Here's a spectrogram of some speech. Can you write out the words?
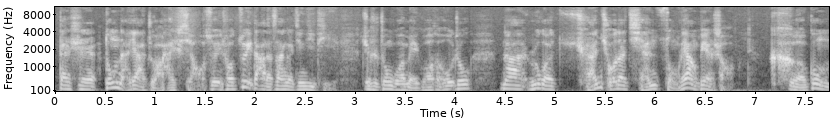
但是东南亚主要还是小。所以说最大的三个经济体就是中国、美国和欧洲。那如果全球的钱总量变少，可供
